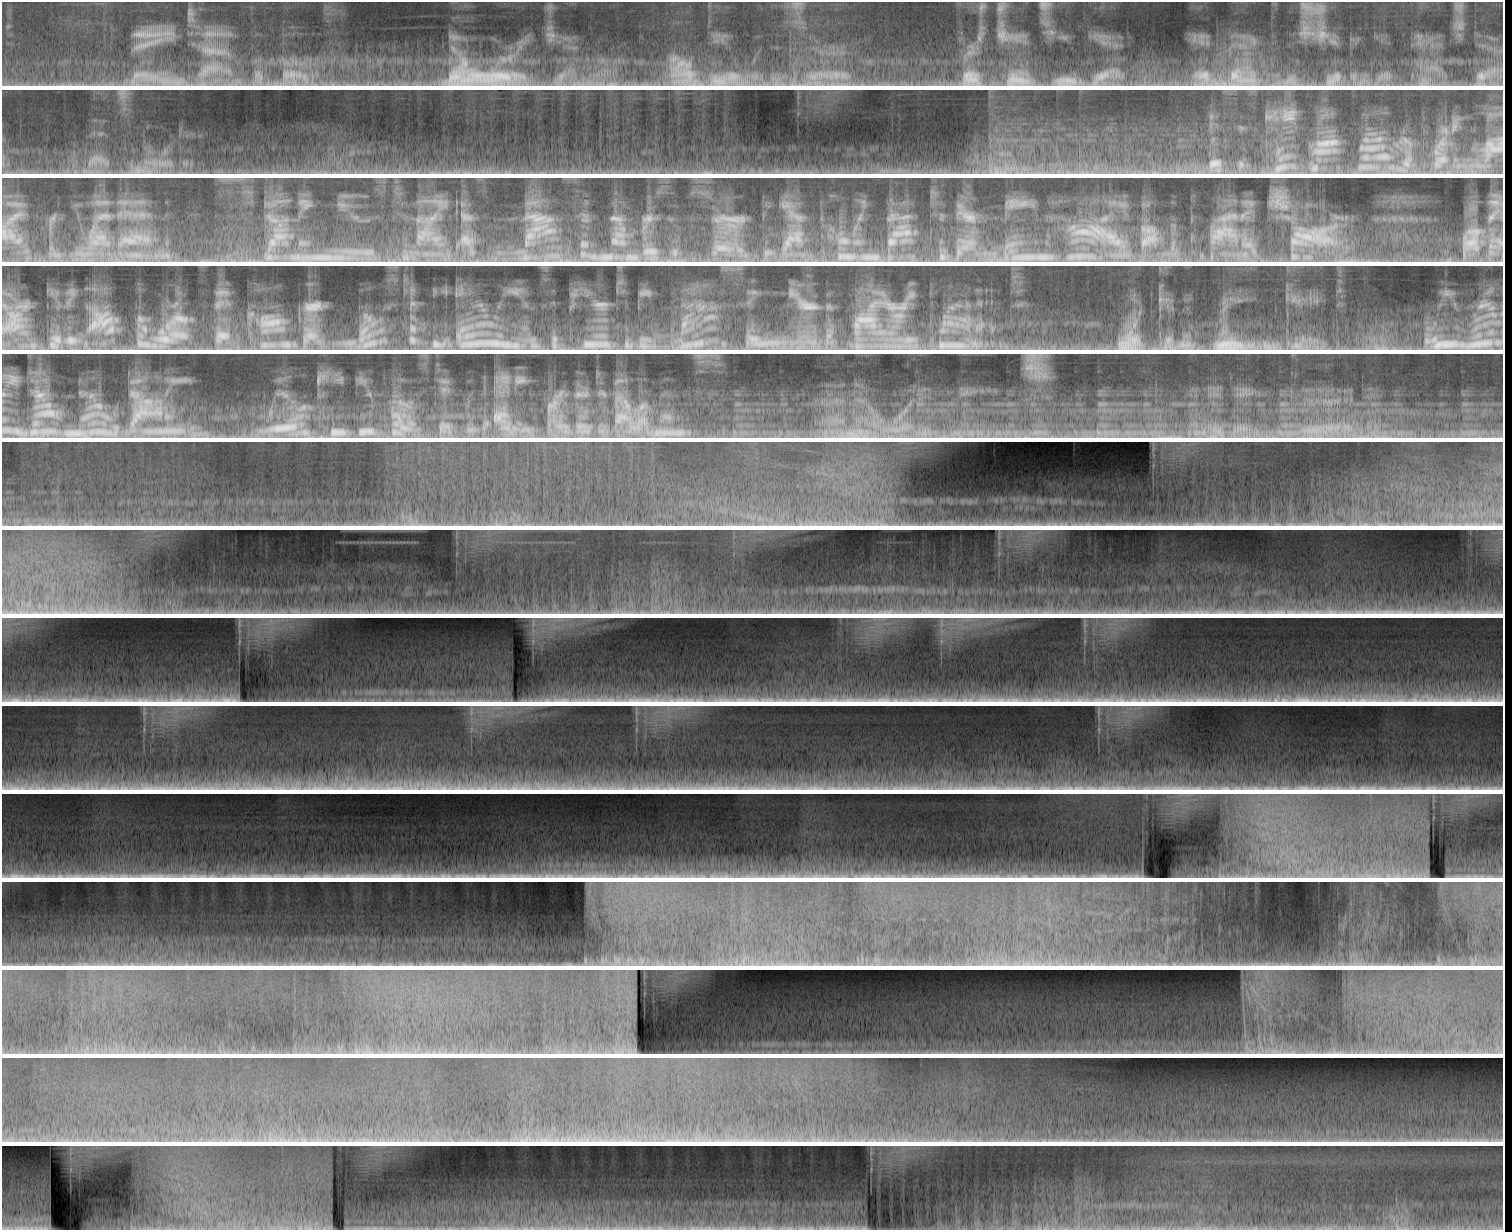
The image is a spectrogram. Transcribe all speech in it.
There ain't time for both. Don't worry, General. I'll deal with the Zerg. First chance you get, head back to the ship and get patched up. That's an order. This is Kate Lockwell reporting live for UNN. Stunning news tonight as massive numbers of Zerg began pulling back to their main hive on the planet Char. While they aren't giving up the worlds they've conquered, most of the aliens appear to be massing near the fiery planet. What can it mean, Kate? We really don't know, Donnie. We'll keep you posted with any further developments. I know what it means. And it ain't good.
